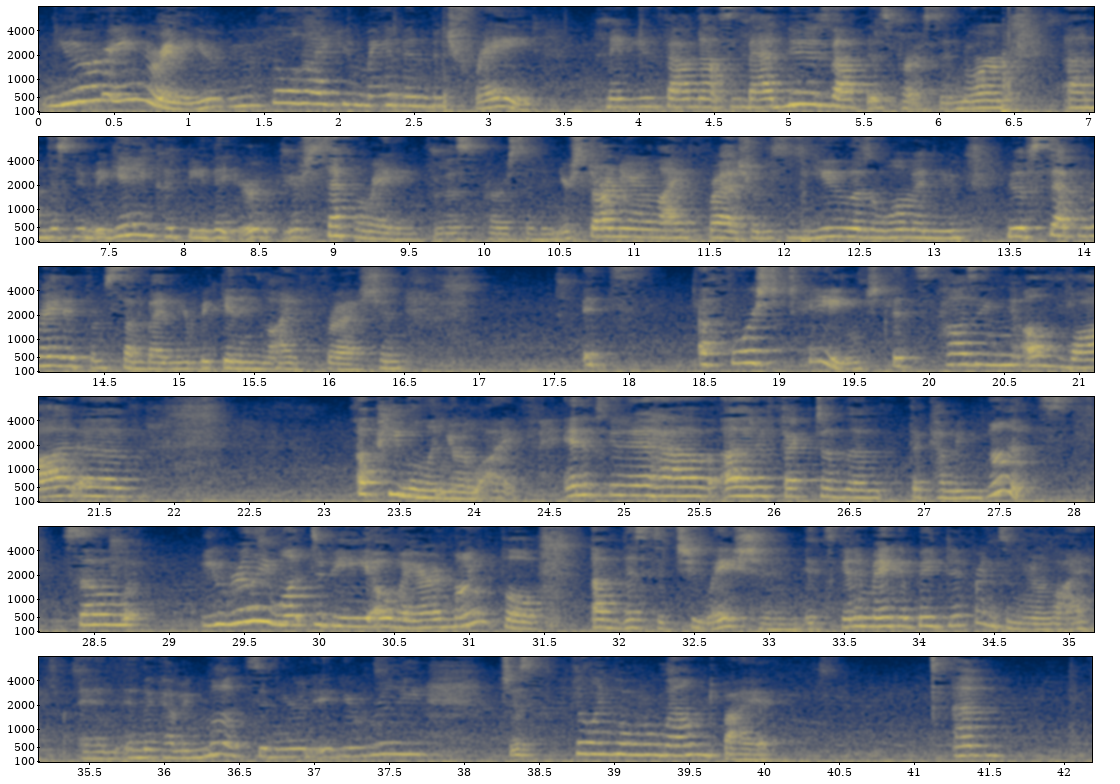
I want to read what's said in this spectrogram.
you're angry. you you feel like you may have been betrayed. Maybe you found out some bad news about this person, or um, this new beginning could be that you're you're separating from this person and you're starting your life fresh, or this is you as a woman you you have separated from somebody and you're beginning life fresh, and it's a forced change that's causing a lot of upheaval in your life and it's going to have an effect on the, the coming months. So you really want to be aware and mindful of this situation. It's going to make a big difference in your life and in the coming months, and you're you're really just feeling overwhelmed by it. Um,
